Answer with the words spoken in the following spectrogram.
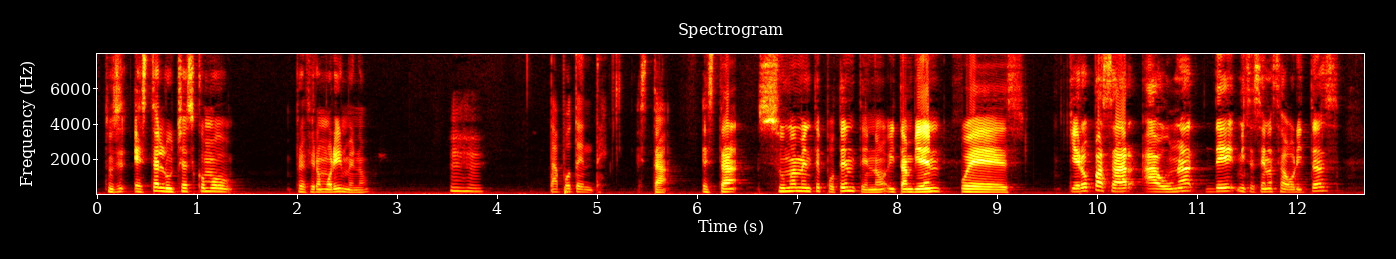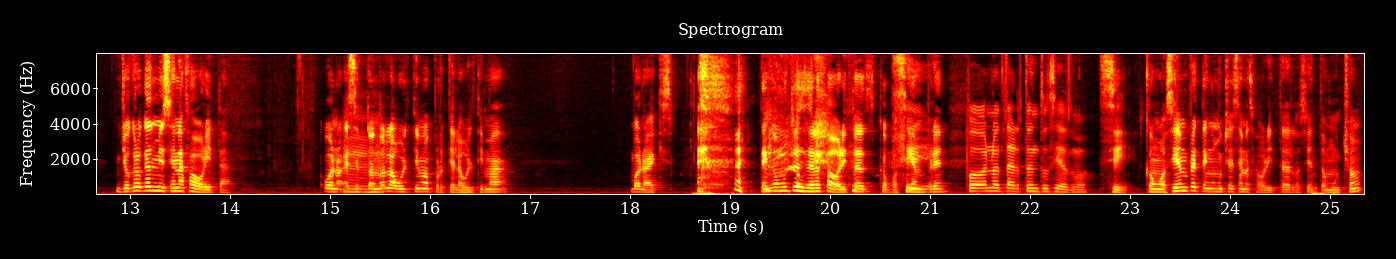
Entonces, esta lucha es como, prefiero morirme, ¿no? Está potente. Está, está sumamente potente, ¿no? Y también, pues, quiero pasar a una de mis escenas favoritas. Yo creo que es mi escena favorita. Bueno, exceptuando la última, porque la última... Bueno, X. tengo muchas escenas favoritas, como siempre. Puedo notar tu entusiasmo. Sí, como siempre tengo muchas escenas favoritas, lo siento mucho.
